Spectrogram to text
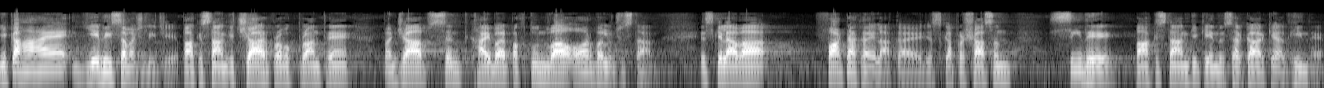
यह कहा है यह भी समझ लीजिए। पाकिस्तान के चार प्रमुख प्रांत हैं, पंजाब, सिंध, खाइबर पख्तूनवा और बलूचिस्तान। इसके अलावा फाटा का इलाका है, जिसका प्रशासन सीधे पाकिस्तान की केंद्र सरकार के अधीन है।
